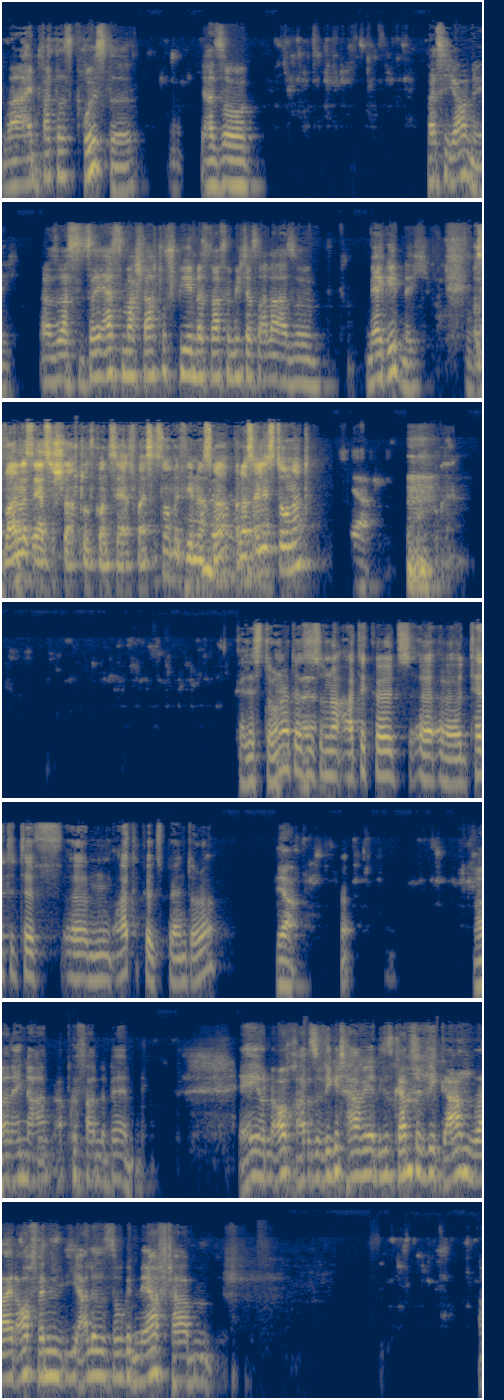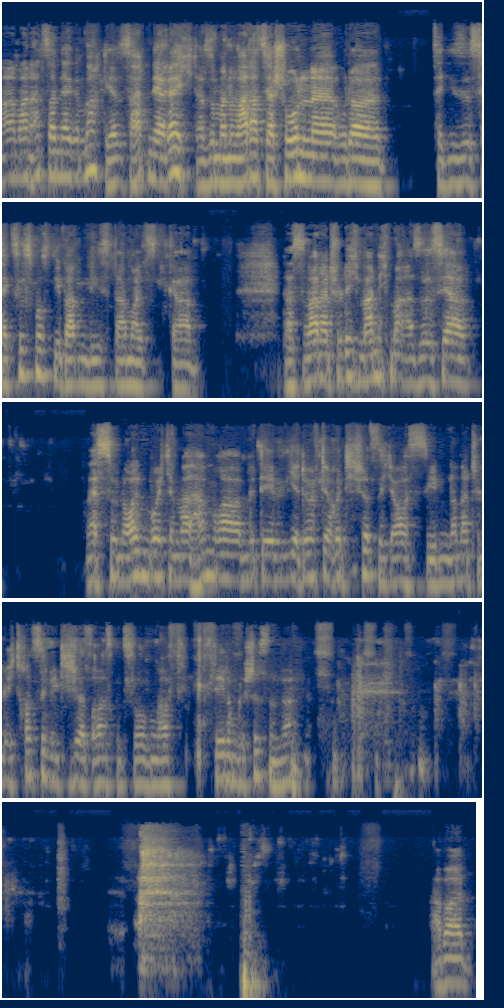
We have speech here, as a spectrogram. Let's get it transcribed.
war einfach das Größte. Also, weiß ich auch nicht. Also das, das erste Mal Schlachthof spielen, das war für mich das aller, also Mehr geht nicht. Was war denn das erste Schlachthofkonzert? Weißt du noch, mit wem das war? War das Alice Donut? Ja. Okay. Alice Donut, das ist so eine Articles, äh, äh, Tentative ähm, Articles Band, oder? Ja. ja. War eine abgefahrene Band. Ey, und auch, also Vegetarier, dieses ganze Vegan-Sein, auch wenn die alle so genervt haben, aber man hat es dann ja gemacht, ja, das hatten ja recht. Also man war das ja schon, äh, oder diese Sexismusdebatten, die es damals gab, das war natürlich manchmal, also es ist ja, weißt du, in Oldenburg der mal Hamra, mit dem, ihr dürft ja eure T-Shirts nicht ausziehen, dann natürlich trotzdem die T-Shirts ausgezogen, auf Plenum geschissen. Ne? Aber.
